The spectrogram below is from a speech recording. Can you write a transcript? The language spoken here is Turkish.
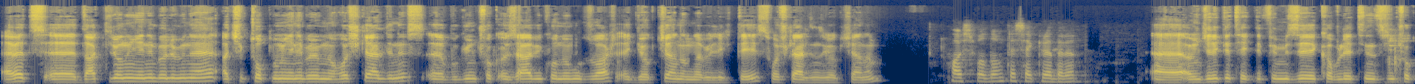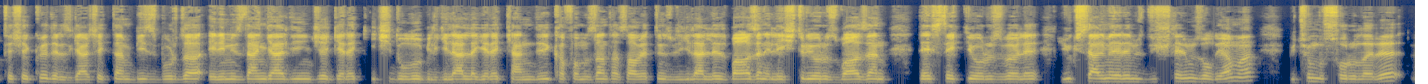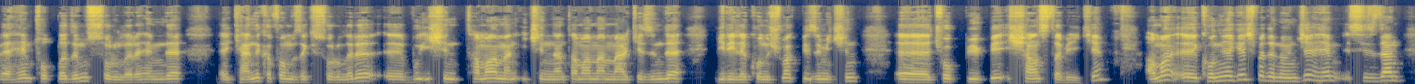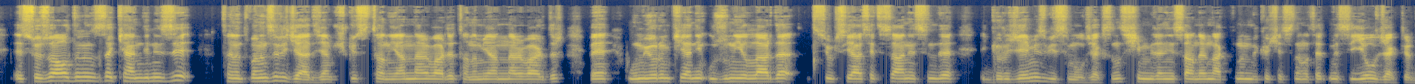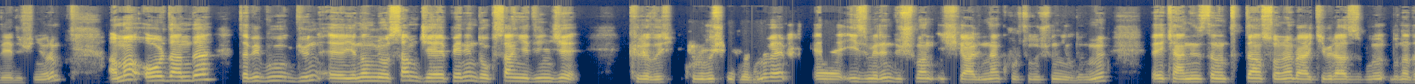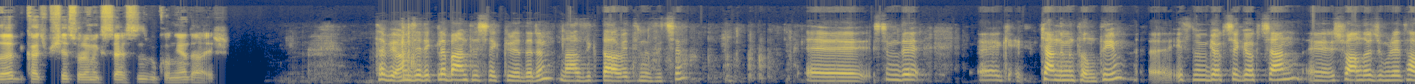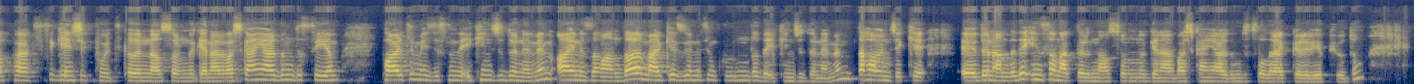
Evet, e, Daktilo'nun yeni bölümüne, Açık Toplum'un yeni bölümüne hoş geldiniz. E, bugün çok özel bir konuğumuz var. E, Gökçe Hanım'la birlikteyiz. Hoş geldiniz Gökçe Hanım. Hoş buldum, teşekkür ederim. Ee, öncelikle teklifimizi kabul ettiğiniz için çok teşekkür ederiz. Gerçekten biz burada elimizden geldiğince gerek içi dolu bilgilerle gerek kendi kafamızdan tasavvur ettiğimiz bilgilerle bazen eleştiriyoruz, bazen destekliyoruz. Böyle yükselmelerimiz, düşüşlerimiz oluyor ama bütün bu soruları ve hem topladığımız soruları hem de e, kendi kafamızdaki soruları e, bu işin tamamen içinden, tamamen merkezinde biriyle konuşmak bizim için e, çok büyük bir şans tabii ki. Ama konuya geçmeden önce hem sizden e, sözü aldığınızda kendinizi tanıtmanızı rica edeceğim. Çünkü tanıyanlar vardır, tanımayanlar vardır ve umuyorum ki hani uzun yıllarda Türk siyaseti sahnesinde göreceğimiz bir isim olacaksınız. Şimdiden insanların aklının bir köşesine not etmesi iyi olacaktır diye düşünüyorum. Ama oradan da tabii bugün e, yanılmıyorsam CHP'nin 97 kırılış, kuruluş yıldönümü ve e, İzmir'in düşman işgalinden kurtuluşun yıldönümü ve kendinizi tanıttıktan sonra belki biraz bu, buna da birkaç bir şey söylemek istersiniz bu konuya dair. Tabii öncelikle ben teşekkür ederim nazik davetiniz için. Ee, şimdi kendimi tanıtayım. E, ismim Gökçe Gökçen. E, şu anda Cumhuriyet Halk Partisi Gençlik Politikalarından sorumlu Genel Başkan Yardımcısıyım. Parti meclisinde ikinci dönemim. Aynı zamanda Merkez Yönetim Kurulu'nda da ikinci dönemim. Daha önceki e, dönemde de insan haklarından sorumlu genel başkan yardımcısı olarak görev yapıyordum.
